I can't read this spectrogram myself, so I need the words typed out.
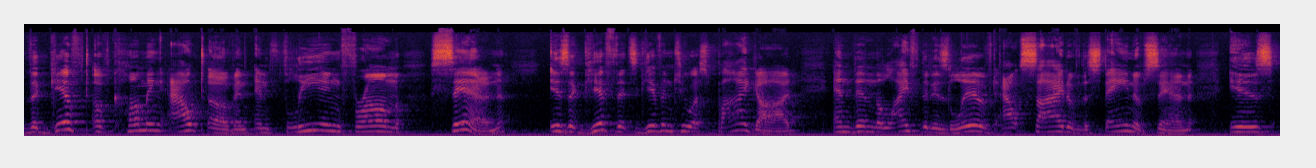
the gift of coming out of and, and fleeing from sin is a gift that's given to us by god and then the life that is lived outside of the stain of sin is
